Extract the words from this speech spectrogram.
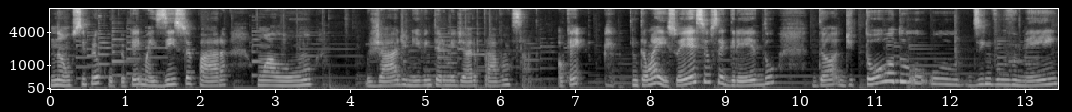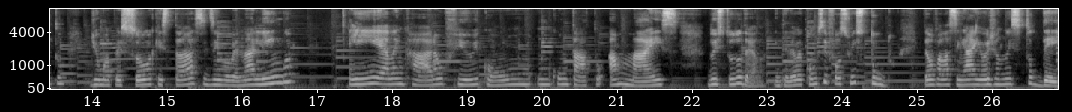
Não se preocupe, ok? Mas isso é para um aluno já de nível intermediário para avançado, ok? Então é isso. Esse é o segredo de todo o desenvolvimento de uma pessoa que está se desenvolvendo na língua e ela encara o filme com um, contato a mais do estudo dela, entendeu? É como se fosse um estudo. Então falar assim, ah, hoje eu não estudei.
